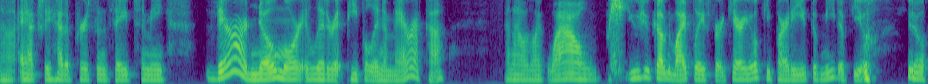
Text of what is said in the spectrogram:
Uh, I actually had a person say to me, There are no more illiterate people in America. And I was like, Wow, you should come to my place for a karaoke party. You could meet a few. you know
